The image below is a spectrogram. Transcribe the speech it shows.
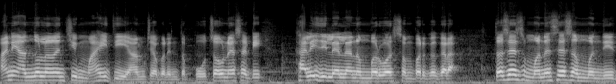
आणि आंदोलनांची माहिती आमच्यापर्यंत पोहोचवण्यासाठी खाली दिलेल्या नंबरवर संपर्क करा. तसेच मनसे संबंधित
